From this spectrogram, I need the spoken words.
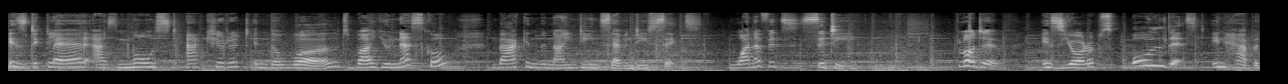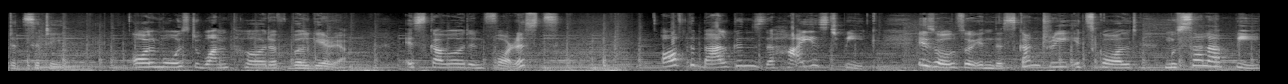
is declared as most accurate in the world by UNESCO back in the 1976. One of its city, Plovdiv, is Europe's oldest inhabited city. Almost one third of Bulgaria is covered in forests. Of the Balkans, the highest peak is also in this country. It's called Musala Peak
